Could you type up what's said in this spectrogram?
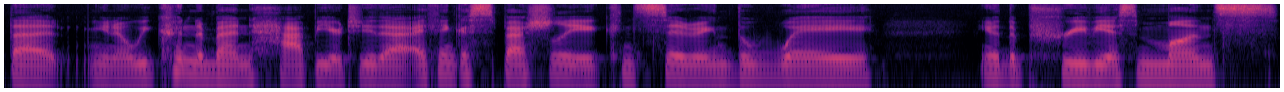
that, you know, we couldn't have been happier to do that. I think, especially considering the way, you know, the previous months,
